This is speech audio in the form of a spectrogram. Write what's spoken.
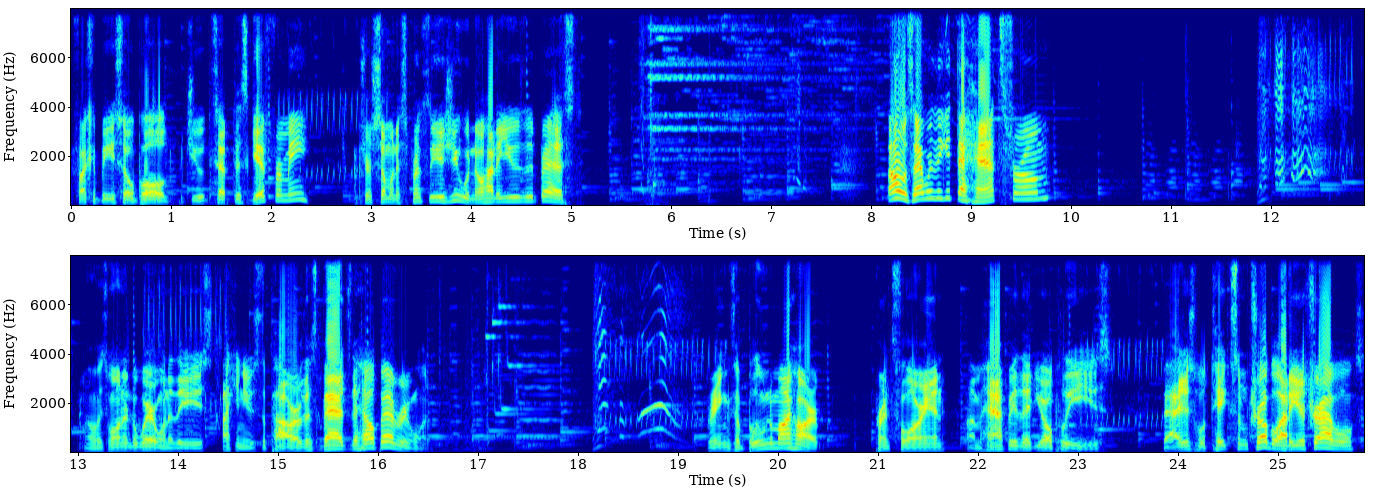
if I could be so bold, would you accept this gift from me? I'm sure someone as princely as you would know how to use it best. Oh, is that where they get the hats from? I always wanted to wear one of these. I can use the power of this badge to help everyone. Brings a bloom to my heart, Prince Florian. I'm happy that you're pleased. Badges will take some trouble out of your travels.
